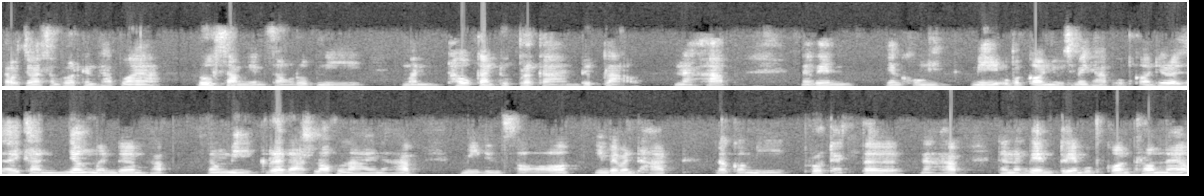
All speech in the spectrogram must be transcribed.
เราจะมาสำรวจกันครับว่า รูปสามเหลี่ยม 2 รูปนี้ มันเท่ากันทุกประการหรือเปล่านะครับ นักเรียนยังคงมีอุปกรณ์อยู่ใช่ไหมครับ อุปกรณ์ที่เราใช้กันยังเหมือนเดิมครับ ต้องมีกระดาษลอกลายนะครับ มีดินสอมีใบบรรทัด แล้วก็มี protector นะครับถ้านักเรียนเตรียมอุปกรณ์พร้อมแล้ว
